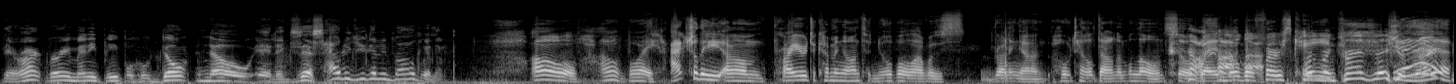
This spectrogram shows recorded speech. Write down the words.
There aren't very many people who don't know it exists. How did you get involved with them? Oh, oh boy. Actually, um, prior to coming on to Noble, I was running a hotel down in Malone. So when Noble first came, transition, yeah, right?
